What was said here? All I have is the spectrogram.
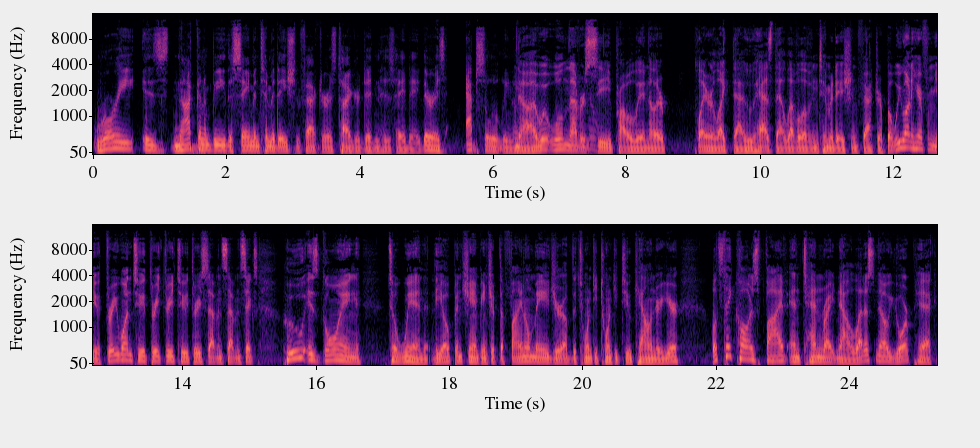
Rory is not going to be the same intimidation factor as Tiger did in his heyday. There is absolutely no. No, we- we'll never see probably another player like that who has that level of intimidation factor. But we want to hear from you. 312 332 3776. Who is going to win the Open Championship, the final major of the 2022 calendar year? Let's take callers five and ten right now. Let us know your pick.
